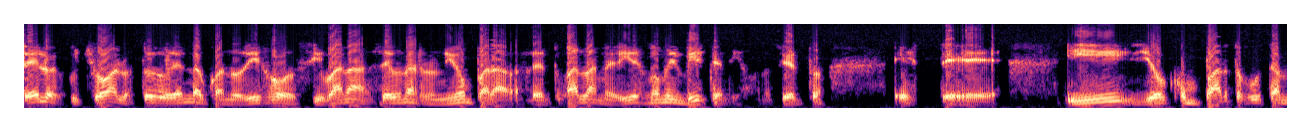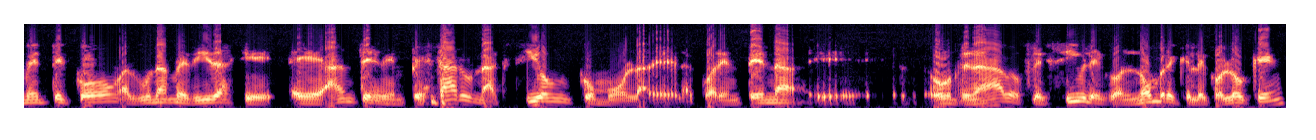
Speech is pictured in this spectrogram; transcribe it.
usted lo escuchó a los de Urenda cuando dijo, si van a hacer una reunión para retomar las medidas, no me inviten, dijo, ¿no es cierto? Este, y yo comparto justamente con algunas medidas que eh, antes de empezar una acción como la de la cuarentena eh, ordenado, flexible, con el nombre que le coloquen,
